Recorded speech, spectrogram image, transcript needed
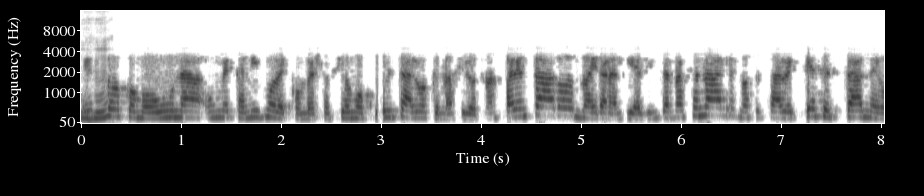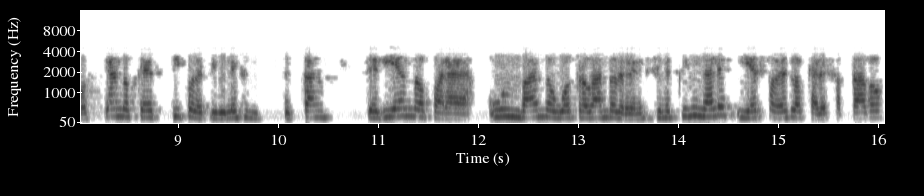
Esto como una un mecanismo de conversación oculta, algo que no ha sido transparentado, no hay garantías internacionales, no se sabe qué se está negociando, qué tipo de privilegios se están cediendo para un bando u otro bando de organizaciones criminales y eso es lo que ha desatado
